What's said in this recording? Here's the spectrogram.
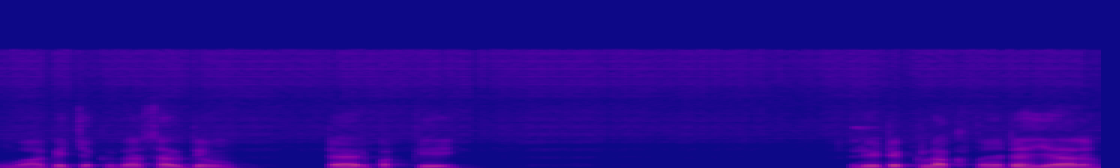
ਵਾਹ ਕੇ ਚੈੱਕ ਕਰ ਸਕਦੇ ਹੋ, ਟਾਇਰ ਪੱਕੇ। ਰੇਟ ਇੱਕ ਲੱਖ ਪੈਂਹਠ ਹਜ਼ਾਰ।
